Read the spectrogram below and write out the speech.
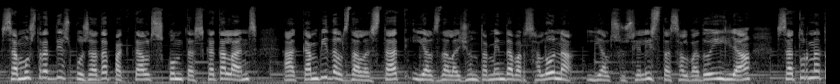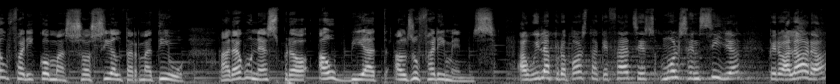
s'ha mostrat disposada a pactar els comptes catalans a canvi dels de l'Estat i els de l'Ajuntament de Barcelona i el socialista Salvador Illa s'ha tornat a oferir com a soci alternatiu. Aragonès, però, ha obviat els oferiments. Avui la proposta que faig és molt senzilla, però alhora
